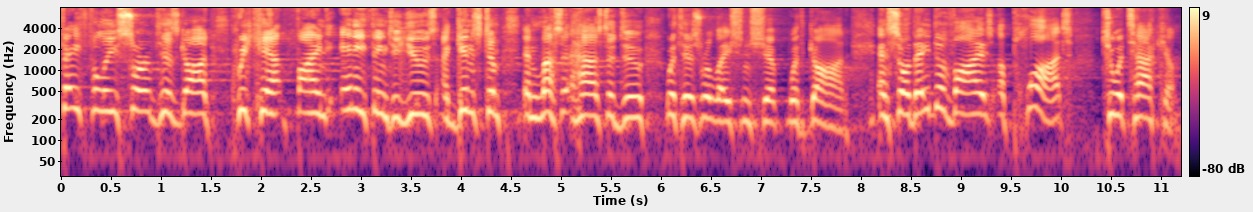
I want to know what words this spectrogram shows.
faithfully served his God, we can't find anything to use against him unless it has to do with his relationship with God. And so they devise a plot to attack him.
